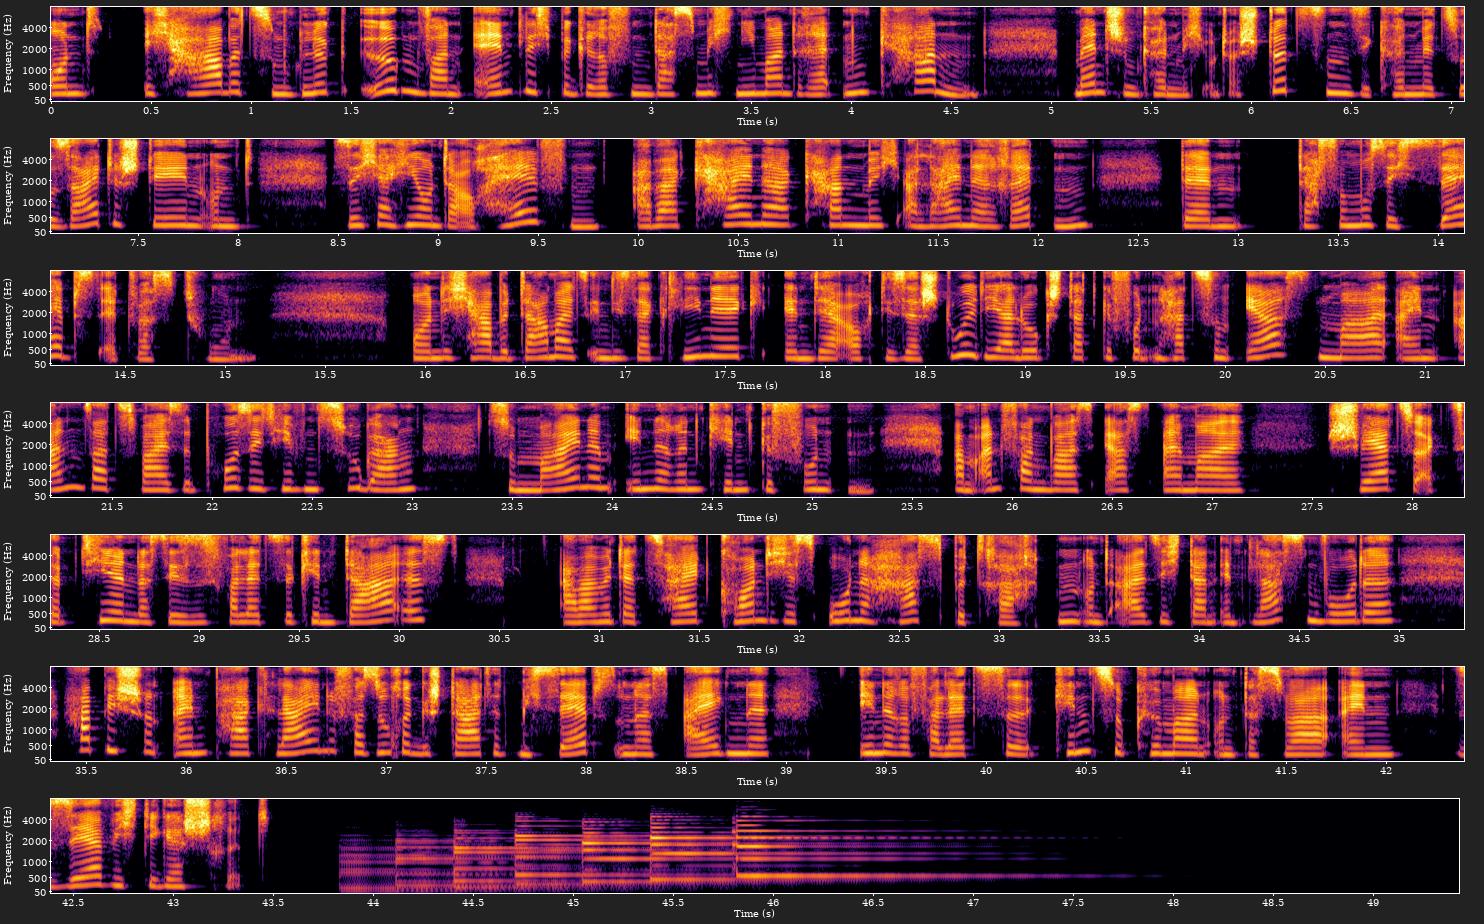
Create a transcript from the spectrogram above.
und ich habe zum Glück irgendwann endlich begriffen, dass mich niemand retten kann. Menschen können mich unterstützen, sie können mir zur Seite stehen und sicher hier und da auch helfen, aber keiner kann mich alleine retten, denn dafür muss ich selbst etwas tun. Und ich habe damals in dieser Klinik, in der auch dieser Stuhldialog stattgefunden hat, zum ersten Mal einen ansatzweise positiven Zugang zu meinem inneren Kind gefunden. Am Anfang war es erst einmal schwer zu akzeptieren, dass dieses verletzte Kind da ist. Aber mit der Zeit konnte ich es ohne Hass betrachten und als ich dann entlassen wurde, habe ich schon ein paar kleine Versuche gestartet, mich selbst um das eigene innere verletzte Kind zu kümmern und das war ein sehr wichtiger Schritt.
